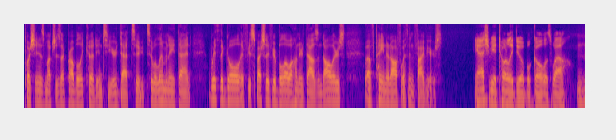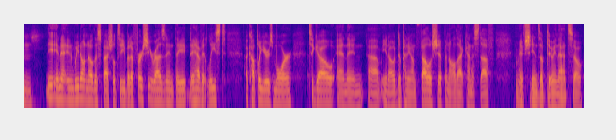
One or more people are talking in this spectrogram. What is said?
pushing as much as I probably could into your debt to to eliminate that, with the goal, if especially if you're below hundred thousand dollars, of paying it off within five years. Yeah, that should be a totally doable goal as well. And, and we don't know the specialty, but a first year resident, they, they have at least a couple years more to go. And then, um, you know, depending on fellowship and all that kind of stuff, I mean, if she ends up doing that. So,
